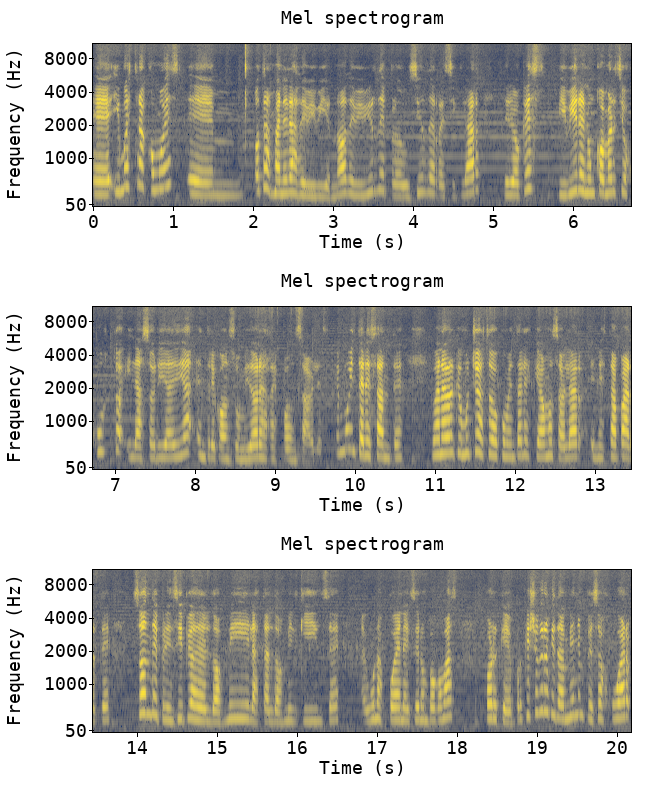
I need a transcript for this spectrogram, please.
Eh, y muestra cómo es em, otras maneras de vivir, ¿no? De vivir, de producir, de reciclar, de lo que es vivir en un comercio justo y la solidaridad entre consumidores responsables. Es muy interesante. Van a ver que muchos de estos documentales que vamos a hablar en esta parte son de principios del 2000 hasta el 2015. Algunos pueden ser un poco más. ¿Por qué? Porque yo creo que también empezó a jugar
